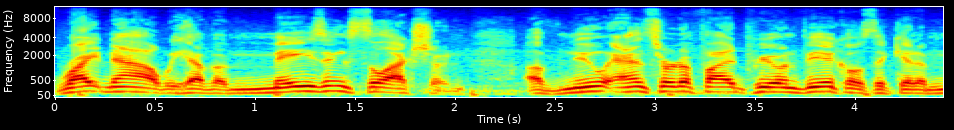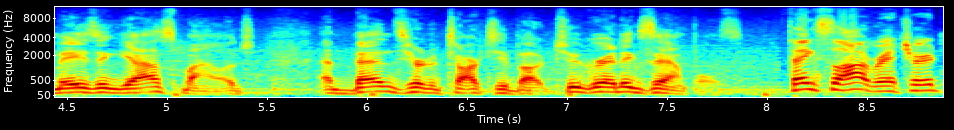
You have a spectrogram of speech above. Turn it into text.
Right now, we have amazing selection of new and certified pre-owned vehicles that get amazing gas mileage, and Ben's here to talk to you about two great examples. Thanks a lot, Richard.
